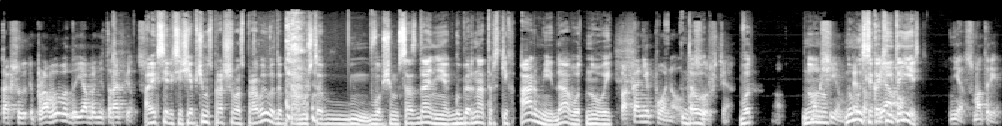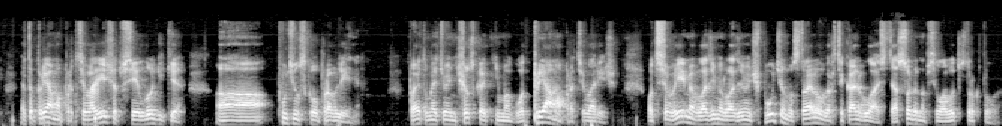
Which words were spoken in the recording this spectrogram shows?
так что про выводы я бы не торопился. Алексей Алексеевич, я почему спрашиваю вас про выводы? Потому что, в общем, создание губернаторских армий, да, вот новый... Пока не понял, да, послушайте. Вот, ну, ну Максим, ну, ну мысли прямо... какие-то есть. Нет, смотри, это прямо противоречит всей логике э, путинского правления. Поэтому я тебе ничего сказать не могу. Вот прямо противоречит. Вот все время Владимир Владимирович Путин устраивал вертикаль власти, особенно в силовых структурах.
